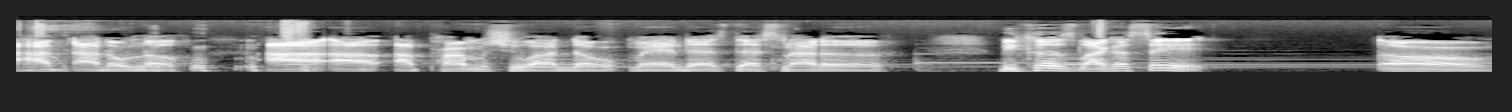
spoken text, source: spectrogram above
I I don't know. I, I I promise you I don't, man. That's that's not a because like I said, um,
